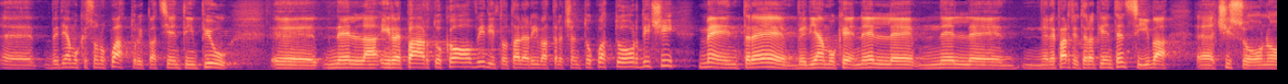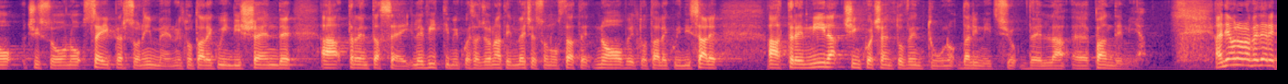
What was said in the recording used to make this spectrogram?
eh, vediamo che sono quattro i pazienti in più eh, nella, in reparto Covid, il totale arriva a 314, mentre vediamo che nelle, nelle, nel reparto di terapia intensiva eh, ci, sono, sei persone in meno, il totale quindi scende a 36. Le vittime in questa giornata invece sono state 9, il totale quindi sale a 3.521 dall'inizio della eh, pandemia. Andiamo allora a vedere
